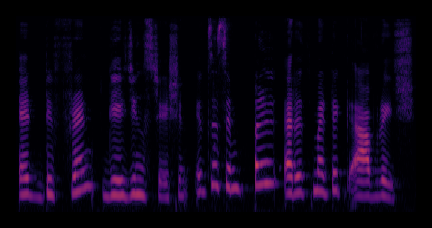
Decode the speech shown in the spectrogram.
at different gauging station. It is a simple arithmetic average.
